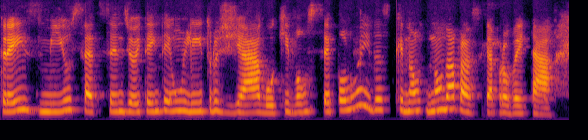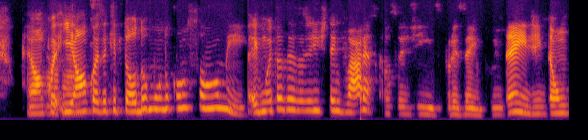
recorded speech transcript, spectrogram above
3.781 litros de água que vão ser poluídas, que não, não dá para se aproveitar. É uma uhum. E é uma coisa que todo mundo consome. E muitas vezes a gente tem várias calças jeans, por exemplo, entende? Então,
